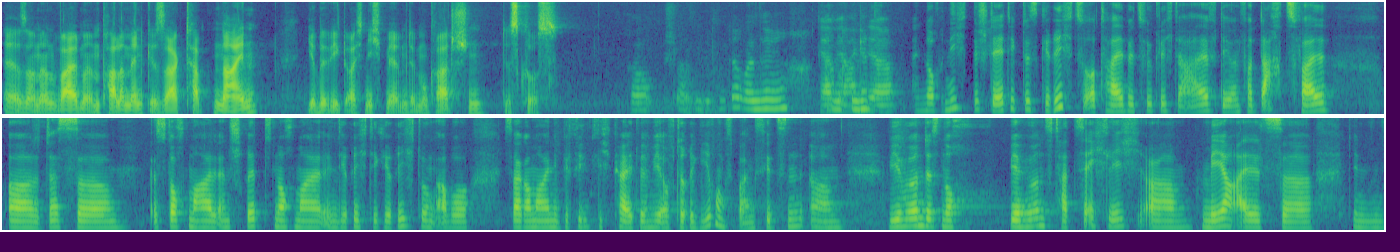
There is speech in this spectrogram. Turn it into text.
äh, sondern weil man im Parlament gesagt hat, nein, ihr bewegt euch nicht mehr im demokratischen Diskurs. Frau Ja, wir haben ja ein noch nicht bestätigtes Gerichtsurteil bezüglich der AfD und Verdachtsfall, äh, dass äh, es doch mal ein Schritt noch mal in die richtige Richtung, aber ich sage mal eine Befindlichkeit, wenn wir auf der Regierungsbank sitzen, ähm, wir hören das noch, wir hören es tatsächlich ähm, mehr als äh, den,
